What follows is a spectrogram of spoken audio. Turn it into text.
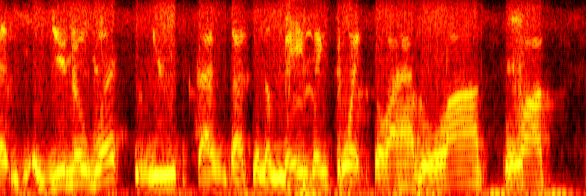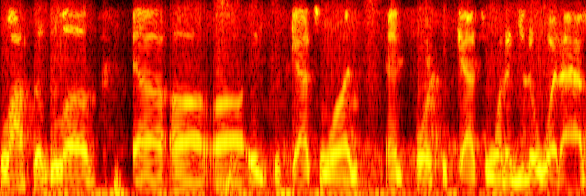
Uh, you know what? You that, that's an amazing point. So I have lots, lots lots of love uh, uh, uh, in Saskatchewan and for Saskatchewan. And you know what? I have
